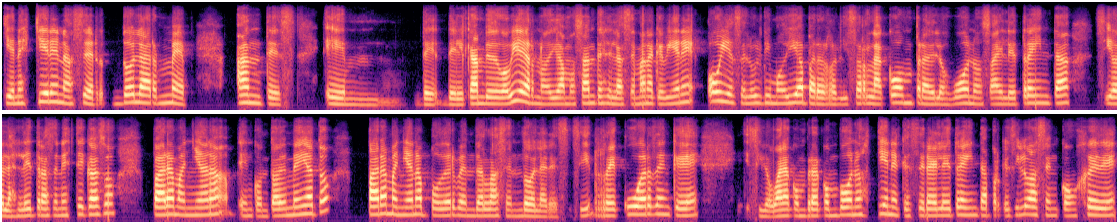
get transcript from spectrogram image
quienes quieren hacer dólar MEP antes em, del cambio de gobierno, digamos, antes de la semana que viene, hoy es el último día para realizar la compra de los bonos AL30, ¿sí? o las letras en este caso, para mañana en contado inmediato, para mañana poder venderlas en dólares. Recuerden que si lo van a comprar con bonos, tiene que ser L30, porque si lo hacen con GD,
